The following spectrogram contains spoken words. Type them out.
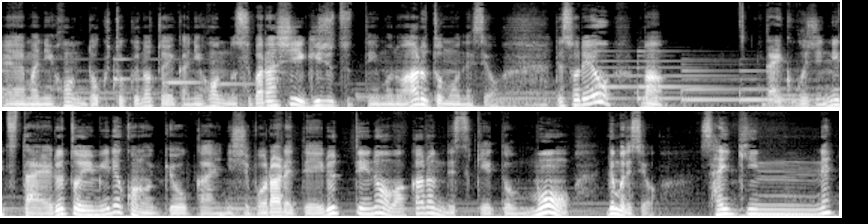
えーまあ、日本独特のというか日本の素晴らしい技術っていうものはあると思うんですよ。で、それを、まあ、外国人に伝えるという意味でこの業界に絞られているっていうのはわかるんですけども、でもですよ、最近ね、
